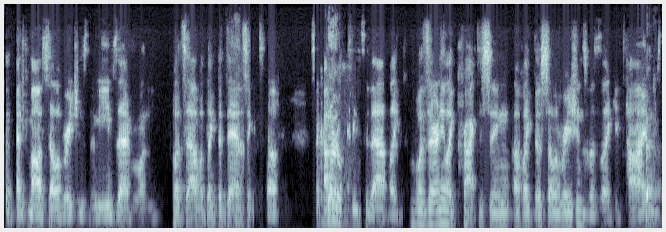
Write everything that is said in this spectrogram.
the bench mob celebrations, the memes that everyone puts out with like the dancing and stuff. So kind of relating to that, like, was there any like practicing of like those celebrations? Was like in time?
